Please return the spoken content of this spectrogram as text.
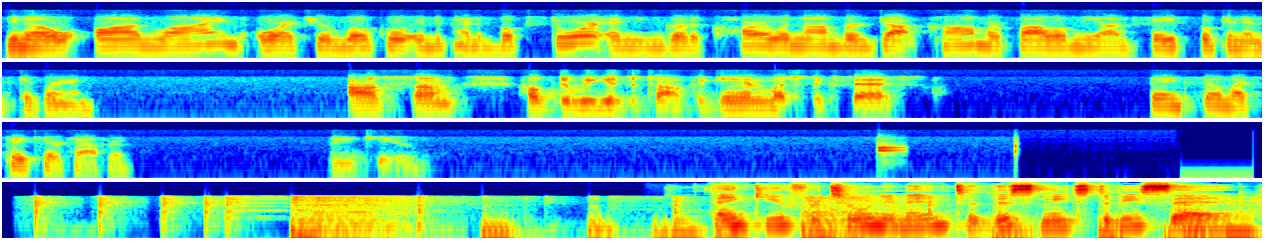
you know, online or at your local independent bookstore, and you can go to carlanaumburg.com or follow me on Facebook and Instagram. Awesome. Hope that we get to talk again. Much success. Thanks so much. Take care, Katherine. Thank you. Thank you for tuning in to This Needs to Be Said.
